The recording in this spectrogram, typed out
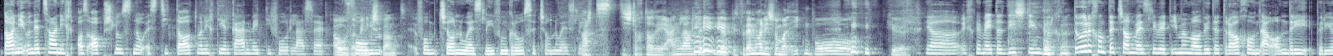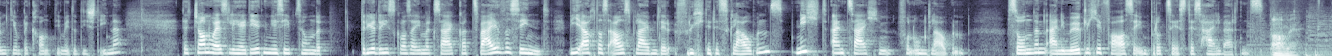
Dani, und jetzt habe ich als Abschluss noch ein Zitat, das ich dir gerne vorlesen möchte. Oh, da bin ich gespannt. Vom John Wesley, vom grossen John Wesley. Warte, das ist doch da die Engländer. Von dem habe ich schon mal irgendwo gehört. Ja, ich bin Methodistin durch und durch und der John Wesley wird immer mal wieder dran kommen und auch andere berühmte und bekannte Methodistinnen. Der John Wesley hat irgendwie 1733, was er immer gesagt hat, Zweifel sind, wie auch das Ausbleiben der Früchte des Glaubens, nicht ein Zeichen von Unglauben, sondern eine mögliche Phase im Prozess des Heilwerdens. Amen.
